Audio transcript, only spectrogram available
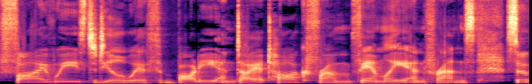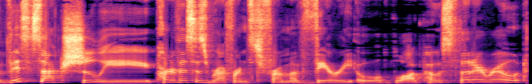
five ways to deal with body and diet talk from family and friends. So this is actually part of this is referenced from a very old blog post that I wrote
